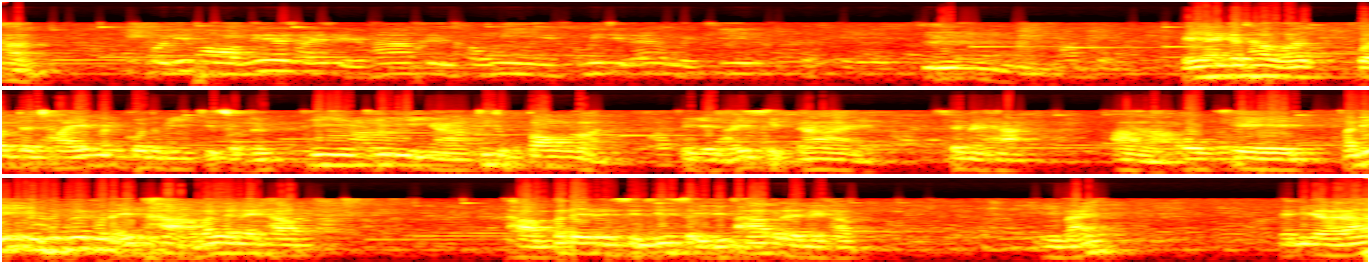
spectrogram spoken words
ครับ คนที่พร้อมที่จะใช้เสรีภาพคือเขามีเขามีจิตใต้สำนึกที่โอเคอืมครับผมเพราะฉะนั้นก็เท่ากับว่าคนจะใช้มันควรจะมีจิตสำนึกที่ที่ดีงามที่ถูกต้องก่อนถึงจะใช้สิทธิ์ได้ใช่ไหมฮะอ่าโอเควันนี้มีเพื่อนๆคนไหนถามอะไรไหมครับ ถามประเด็นสิทธิเสรีภาพอะไรไหมครับ มีไหมไม่มีแล้วนะ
